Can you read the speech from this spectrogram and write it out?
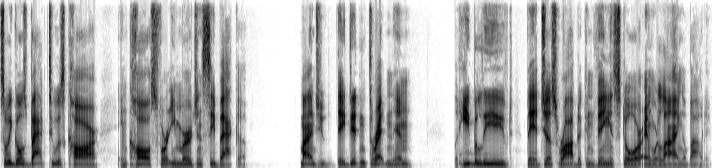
So he goes back to his car and calls for emergency backup. Mind you, they didn't threaten him, but he believed they had just robbed a convenience store and were lying about it.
